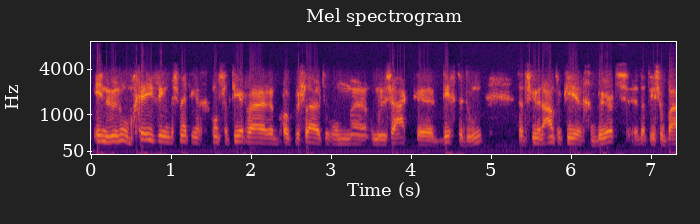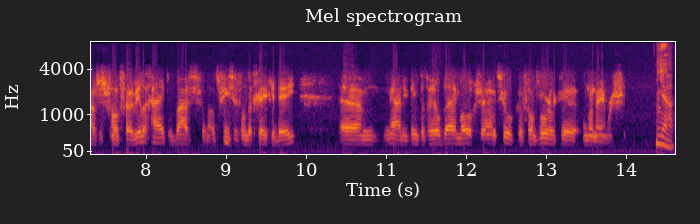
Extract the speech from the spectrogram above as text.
in hun omgeving besmettingen geconstateerd waren, ook besluiten om, om hun zaak dicht te doen. Dat is nu een aantal keren gebeurd. dat is op basis van vrijwilligheid, op basis van adviezen van de GGD. Um, ja, ik denk dat we heel blij mogen zijn met zulke verantwoordelijke ondernemers. Ja,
